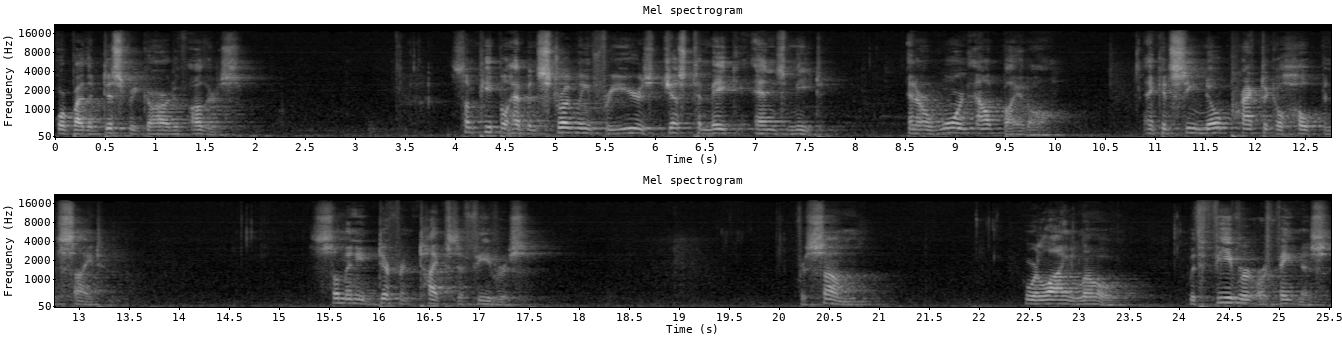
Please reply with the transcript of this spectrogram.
or by the disregard of others. Some people have been struggling for years just to make ends meet and are worn out by it all and can see no practical hope in sight. so many different types of fevers. For some who are lying low with fever or faintness,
